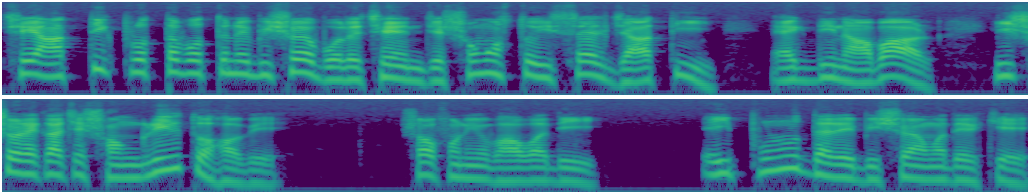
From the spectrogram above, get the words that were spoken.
সেই আত্মিক প্রত্যাবর্তনের বিষয়ে বলেছেন যে সমস্ত ইসরায়েল জাতি একদিন আবার ঈশ্বরের কাছে সংগৃহীত হবে। সফনীয় ভাবাদী, এই পুনরুদ্ধারের বিষয়ে আমাদেরকে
